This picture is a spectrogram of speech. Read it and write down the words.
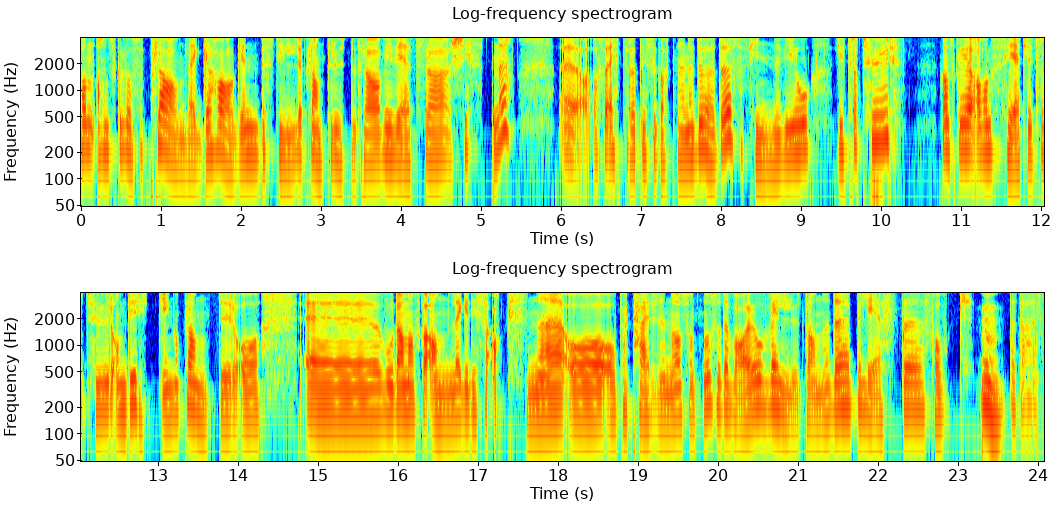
han, han skulle også planlegge hagen, bestille planter utenfra. Vi vet fra skiftene eh, altså etter at disse gartnerne døde, så finner vi jo litteratur. Ganske avansert litteratur om dyrking og planter og eh, hvordan man skal anlegge disse aksene og, og parterrene og sånt noe. Så det var jo velutdannede, beleste folk, Mm. dette her.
